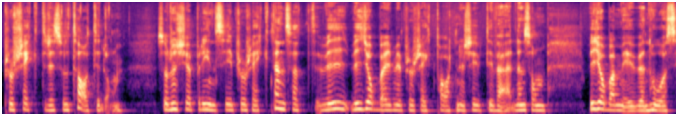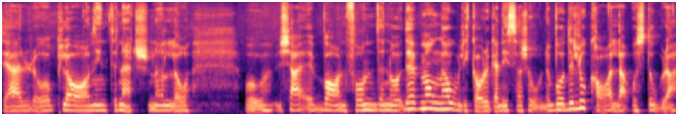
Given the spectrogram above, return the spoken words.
projektresultat till dem. Så de köper in sig i projekten. Så att vi, vi jobbar ju med projektpartners ute i världen. som Vi jobbar med UNHCR och Plan International och, och Barnfonden. Och det är många olika organisationer, både lokala och stora.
